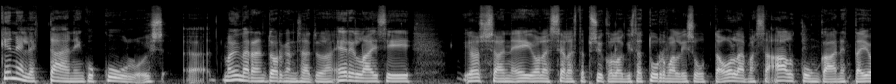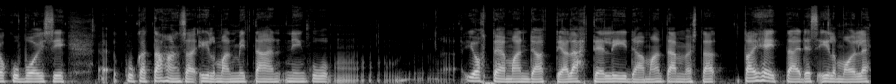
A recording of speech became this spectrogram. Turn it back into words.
Kenelle tämä niin kuin kuuluisi? Mä ymmärrän, että organisaatiot on erilaisia, jossain ei ole sellaista psykologista turvallisuutta olemassa alkuunkaan, että joku voisi kuka tahansa ilman mitään niin kuin mm, johtajamandaattia lähteä liidaamaan tämmöistä tai heittää edes ilmoille.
